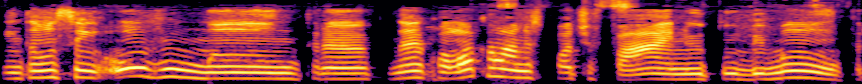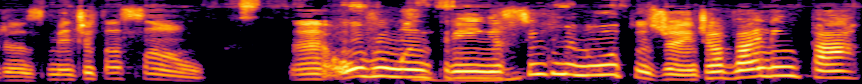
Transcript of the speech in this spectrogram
Então, assim, ouve um mantra, né? Coloca lá no Spotify, no YouTube, mantras, meditação. Né? Ouve um mantrinha, uhum. cinco minutos, gente, já vai limpar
